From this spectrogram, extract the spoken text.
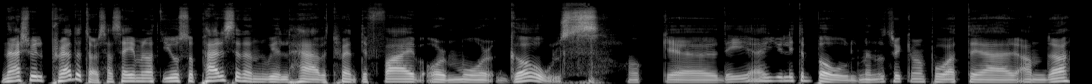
Nashville Predators, här säger man att Juuso Persinen will have 25 or more goals. Och eh, det är ju lite bold, men då trycker man på att det är andra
